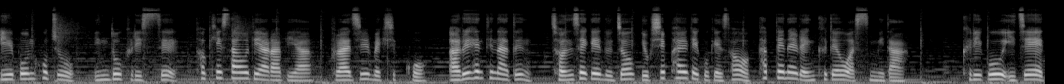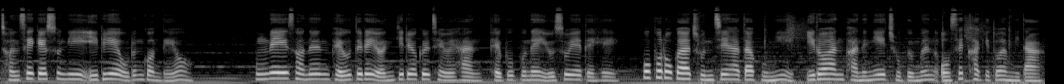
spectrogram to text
일본, 호주, 인도, 그리스, 터키, 사우디아라비아, 브라질, 멕시코, 아르헨티나 등 전 세계 누적 68개국에서 탑10에 랭크되어 왔습니다. 그리고 이제 전 세계 순위 1위에 오른 건데요. 국내에서는 배우들의 연기력을 제외한 대부분의 요소에 대해 호불호가 존재하다 보니 이러한 반응이 조금은 어색하기도 합니다.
